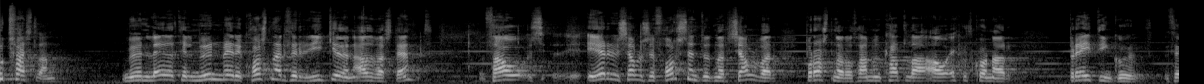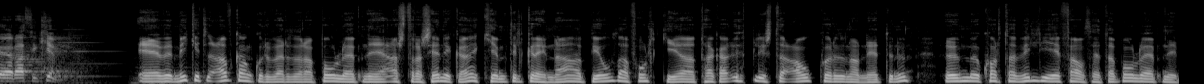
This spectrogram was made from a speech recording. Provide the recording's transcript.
útfærslan mun leiða til mun meiri kostnæri fyrir ríkið en að var stemt þá eru í sjálf og sér forsendurnar sjálfar brostnar og það mun kalla á einhvers konar breytingu þegar að því kemur. Ef mikill afgangur verður að bóluefni AstraZeneca kemur til greina að bjóða fólki að taka upplýsta ákverðun á netunum um hvort það vilji fá þetta bóluefni.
